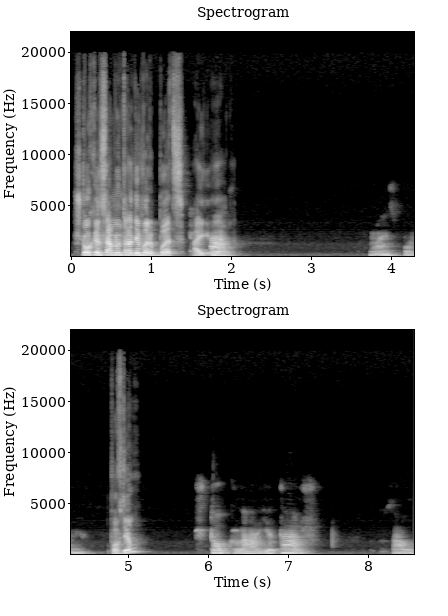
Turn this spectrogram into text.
Stock înseamnă într-adevăr băț. Ai, etaj, mai spune, poftim? stoc la etaj, sau,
